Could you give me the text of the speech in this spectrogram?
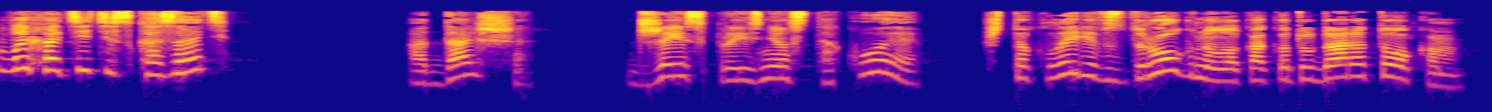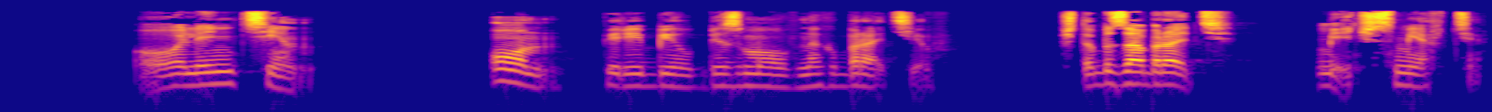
«Вы хотите сказать?» А дальше Джейс произнес такое, что Клэри вздрогнула, как от удара током. «Валентин, он перебил безмолвных братьев, чтобы забрать меч смерти».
